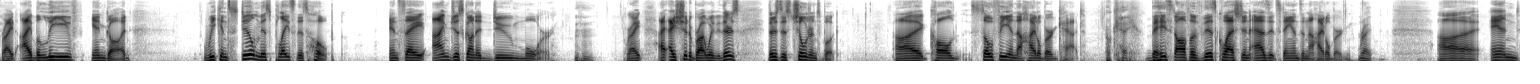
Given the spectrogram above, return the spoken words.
right? I believe in God. We can still misplace this hope and say, I'm just going to do more, Mm-hmm. right? I, I should have brought with me. There's there's this children's book uh, called Sophie and the Heidelberg Cat, Okay. based off of this question as it stands in the Heidelberg Right. uh, and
